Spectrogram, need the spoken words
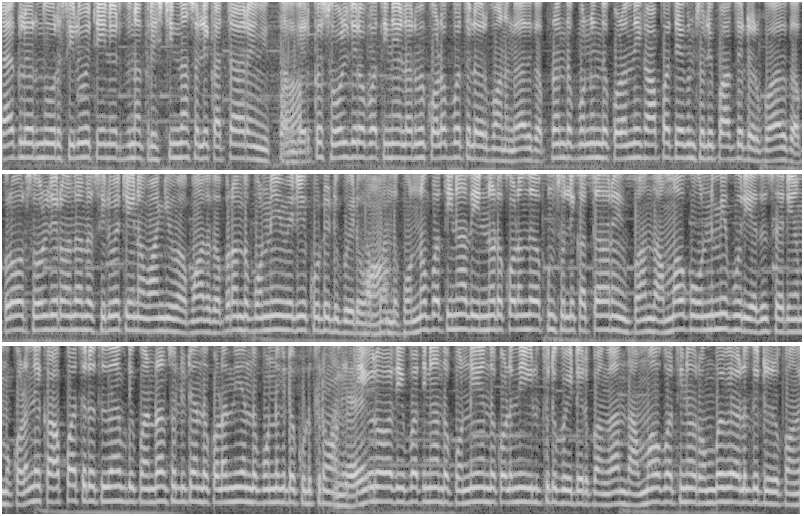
பேக்ல இருந்து ஒரு சிலுவை செயின் எடுத்து நான் கிறிஸ்டின் தான் சொல்லி கத்த ஆரம்பிப்பா. அங்க இருக்க சோல்ஜரை பார்த்தீங்கன்னா எல்லாருமே குழப்பத்தில் இருப்பானுங்க. அதுக்கப்புறம் இந்த பொண்ணு இந்த குழந்தைய காப்பாத்தியாக்குன்னு சொல்லி பார்த்துட்டு இருப்பா. அதுக்கப்புறம் ஒரு சோல்ஜர் வந்து அந்த சிலுவை செயினை வாங்கி வைப்பான். அதுக்கப்புறம் அந்த பொண்ணையும் வெளியே கூட்டிட்டு போயிடுவான். அந்த பொண்ணை பார்த்தீங்கன்னா அது என்னோட குழந்தை அப்படின்னு சொல்லி கத்த ஆரம்பிப்பான் அந்த அம்மாவுக்கு ஒண்ணுமே புரியாது. சரி நம்ம குழந்தைய காப்பாத்துறது தான் இப்படி பண்றான்னு சொல்லிட்டு அந்த குழந்தைய அந்த பொண்ணு கிட்ட கொடுத்துருவாங்க தீவிரவாதியை பார்த்தீங்கன்னா அந்த பொண்ணையும் அந்த குழந்தையும் இழுத்துட்டு போயிட்டு இருப்பாங்க. அந்த அம்மாவை பார்த்தீங்கன்னா ரொம்பவே அழுதுட்டு இருப்பாங்க.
